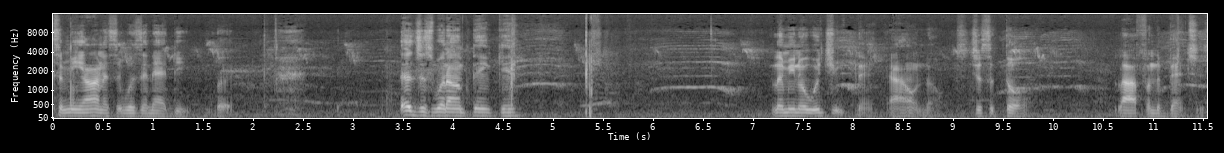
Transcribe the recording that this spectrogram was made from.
to me, honest, it wasn't that deep. But that's just what I'm thinking. Let me know what you think. I don't know. It's just a thought. Live from the benches.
